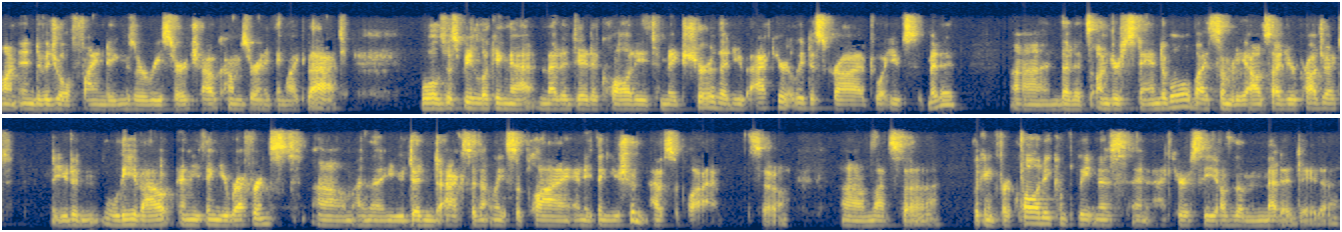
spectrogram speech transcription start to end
on individual findings or research outcomes or anything like that. We'll just be looking at metadata quality to make sure that you've accurately described what you've submitted, uh, and that it's understandable by somebody outside your project, that you didn't leave out anything you referenced, um, and that you didn't accidentally supply anything you shouldn't have supplied. So um, that's uh, looking for quality, completeness, and accuracy of the metadata.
